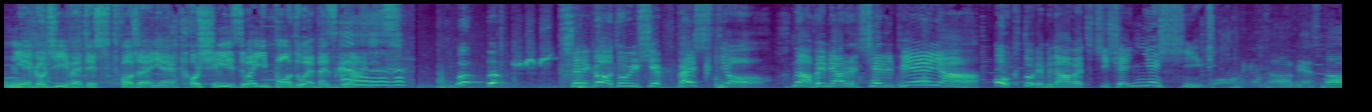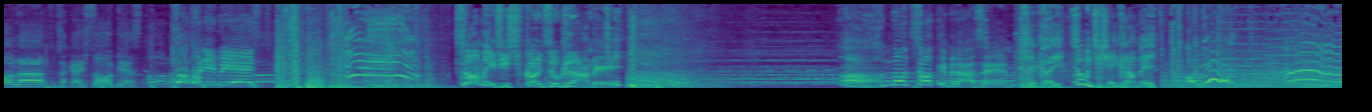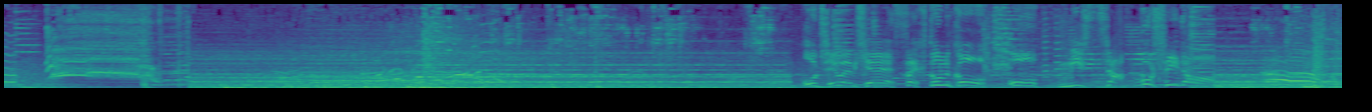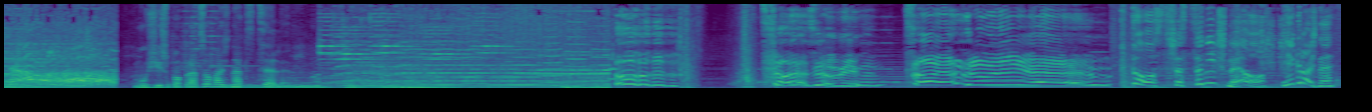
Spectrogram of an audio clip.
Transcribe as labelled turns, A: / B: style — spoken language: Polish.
A: Niegodziwe ty stworzenie, oślizłe i podłe bez granic.
B: Przygotuj się, bestio, na wymiar cierpienia, o którym nawet ci się nie śniło.
C: Sobie 100 lat, czekaj sobie 100 lat.
B: Co to niby jest?
A: Co my dziś w końcu gramy?
B: O, no co tym razem?
A: Czekaj, co my dzisiaj gramy?
B: O nie!
A: Uczyłem się fechtunku u mistrza Bushido!
D: Musisz popracować nad celem.
A: Co ja zrobiłem? Co ja zrobiłem?
E: To ostrze sceniczne, o, niegroźne.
